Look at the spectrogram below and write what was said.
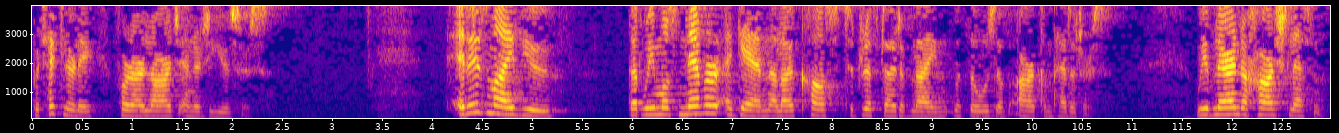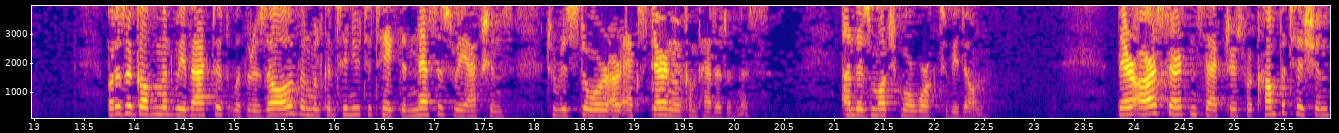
particularly for our large energy users. It is my view that we must never again allow costs to drift out of line with those of our competitors. We have learned a harsh lesson, but as a government we have acted with resolve and will continue to take the necessary actions to restore our external competitiveness. And there is much more work to be done. There are certain sectors where competition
